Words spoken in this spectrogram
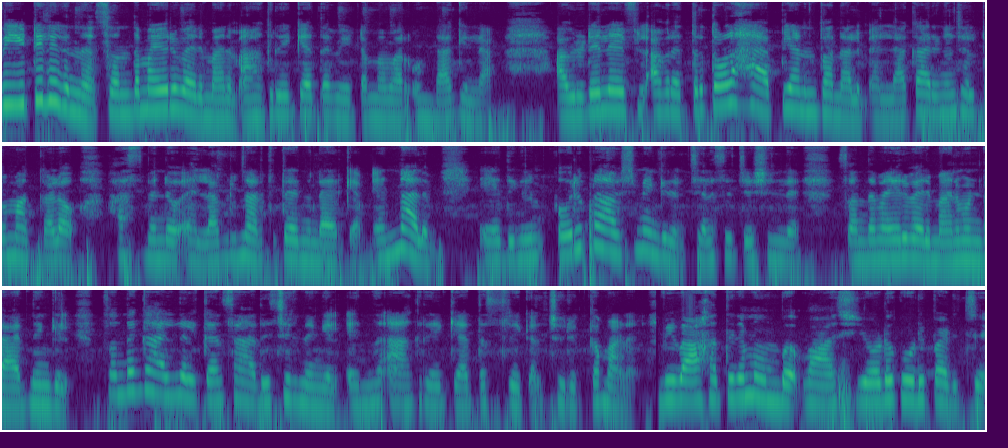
വീട്ടിലിരുന്ന് സ്വന്തമായി ഒരു വരുമാനം ആഗ്രഹിക്കാത്ത വീട്ടമ്മമാർ ഉണ്ടാകില്ല. അവരുടെ ലൈഫിൽ അവർ എത്രത്തോളം ഹാപ്പിയാണെന്ന് പറഞ്ഞാലും എല്ലാ കാര്യങ്ങളും ചിലപ്പോൾ മക്കളോ ഹസ്ബൻഡോ എല്ലാവരും നടത്തി തരുന്നുണ്ടായിരിക്കാം. എന്നാലും ഏതെങ്കിലും ഒരു പ്രാവശ്യമെങ്കിലും ചില സിറ്റുവേഷനിൽ സ്വന്തമായി ഒരു വരുമാനം ഉണ്ടായിരുന്നെങ്കിൽ സ്വന്തം കാലിൽ നിൽക്കാൻ സാധിച്ചിരുന്നെങ്കിൽ എന്ന് ആഗ്രഹിക്കാത്ത സ്ത്രീകൾ ചുരുക്കമാണ്. വിവാഹത്തിന് മുമ്പ് വാശിയോടുകൂടി പഠിച്ച്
